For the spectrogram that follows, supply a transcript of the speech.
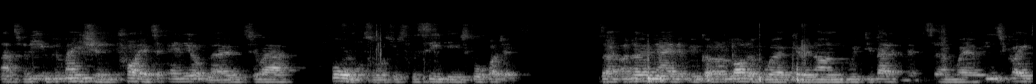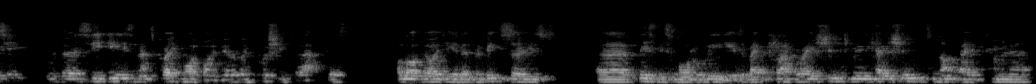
That's for the information prior to any upload to our formal source, which is the CDs for projects. So I know now that we've got a lot of work going on with developments and we're integrating with uh, CDs, and that's great from my point of view. I've been pushing for that because I like the idea that Revizto's uh, business model really is about collaboration, communication. It's not about becoming a,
